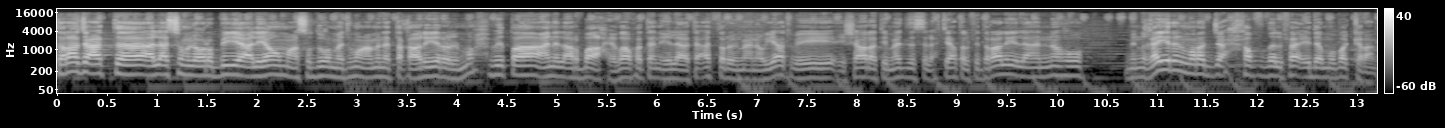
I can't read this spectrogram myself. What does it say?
تراجعت الأسهم الأوروبية اليوم مع صدور مجموعة من التقارير المحبطة عن الأرباح إضافة إلى تأثر المعنويات بإشارة مجلس الاحتياط الفيدرالي إلى أنه من غير المرجح خفض الفائدة مبكرا.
